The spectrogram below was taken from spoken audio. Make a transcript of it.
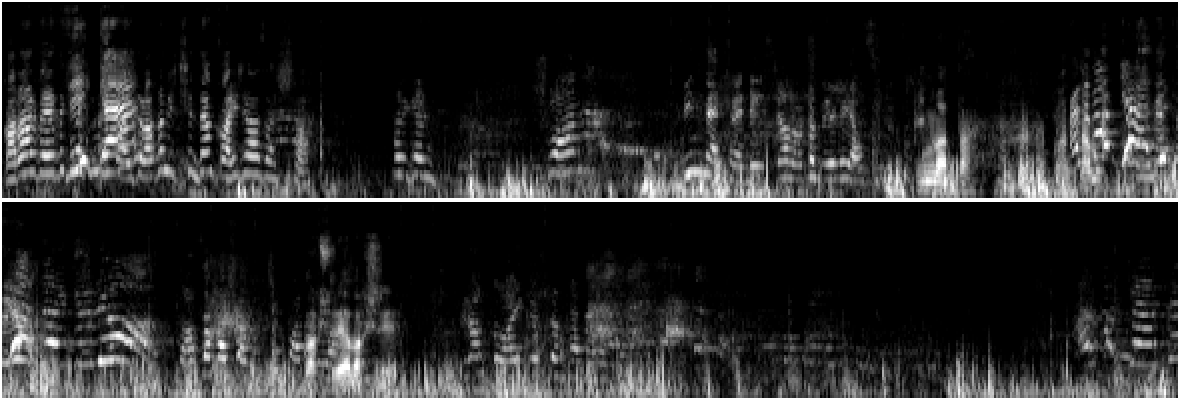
Karar verdik. Hepimiz Kaydırakın içinden kayacağız aşağı. Hadi gelin. Şu an bin metredeyiz. Can orada böyle yazıyor. Binme hatta. Hatta mı? Bin metreye Ben görüyor. Bak şuraya bak şuraya. Biraz doğayı göstermem lazım. Arka geldi.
